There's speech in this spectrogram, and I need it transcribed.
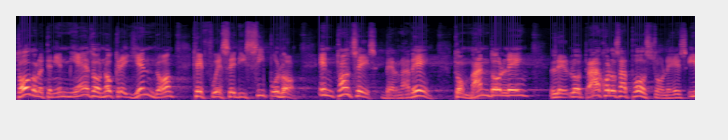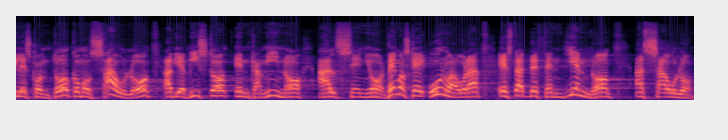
todos le tenían miedo, no creyendo que fuese discípulo. Entonces, Bernabé, tomándole lo trajo a los apóstoles y les contó cómo Saulo había visto en camino al Señor. Vemos que uno ahora está defendiendo a Saulo.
